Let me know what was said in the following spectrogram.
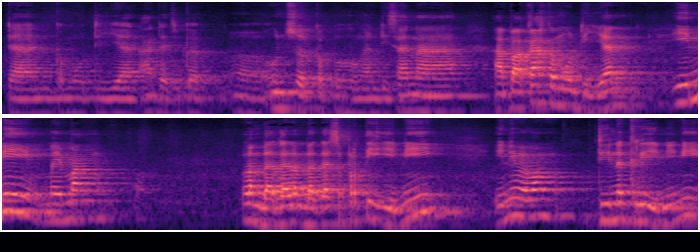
dan kemudian ada juga eh, unsur kebohongan di sana. Apakah kemudian ini memang lembaga-lembaga seperti ini ini memang di negeri ini nih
